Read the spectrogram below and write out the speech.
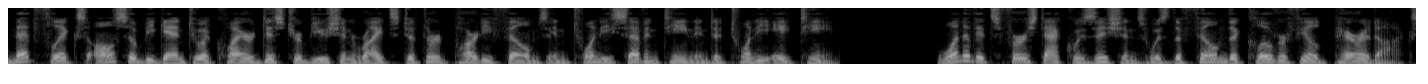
Netflix also began to acquire distribution rights to third-party films in 2017 into 2018. One of its first acquisitions was the film The Cloverfield Paradox,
